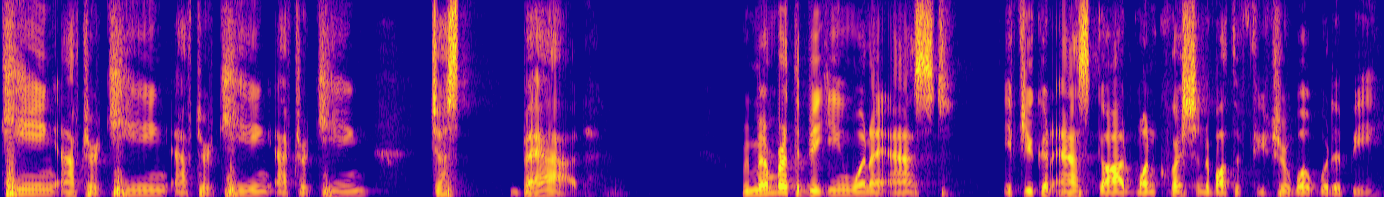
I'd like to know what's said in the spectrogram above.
King after king after king after king, just bad. Remember at the beginning when I asked if you could ask God one question about the future, what would it be?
